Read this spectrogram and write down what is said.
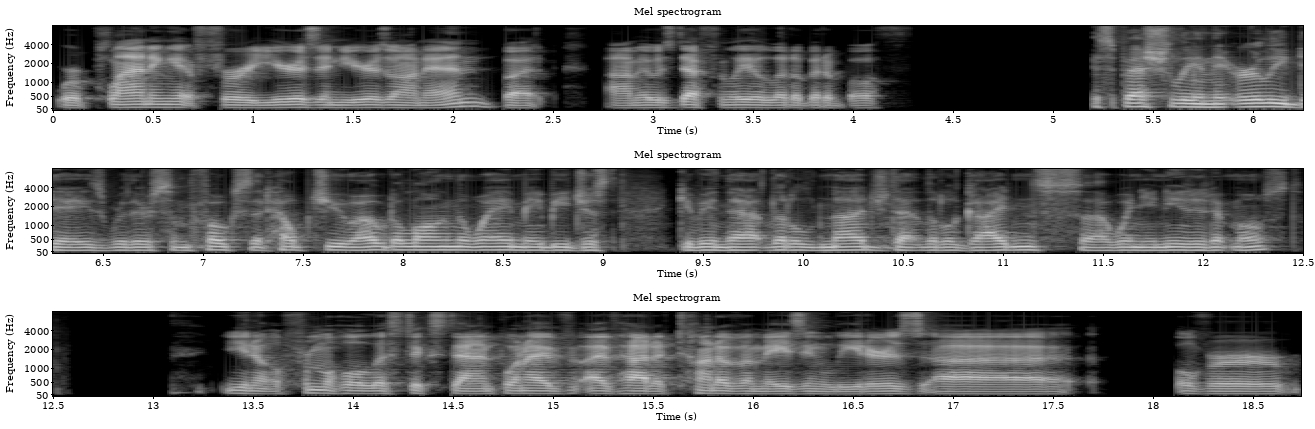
were planning it for years and years on end but um, it was definitely a little bit of both. Especially in the early days where there's some folks that helped you out along the way maybe just giving that little nudge that little guidance uh, when you needed it most you know, from a holistic standpoint, I've I've had a ton of amazing leaders uh, over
